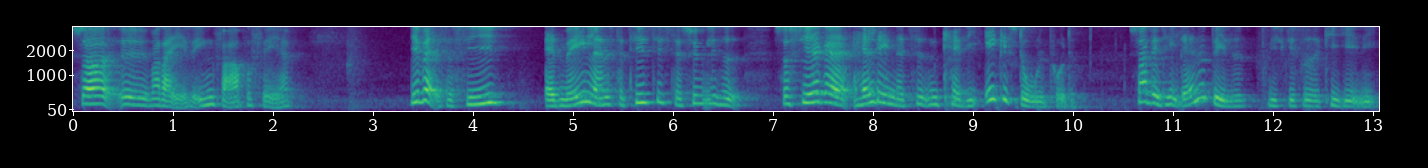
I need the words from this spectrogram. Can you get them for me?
så øh, var der ingen fare på færre. Det vil altså sige, at med en eller anden statistisk sandsynlighed, så cirka halvdelen af tiden kan vi ikke stole på det. Så er det et helt andet billede, vi skal sidde og kigge ind i.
